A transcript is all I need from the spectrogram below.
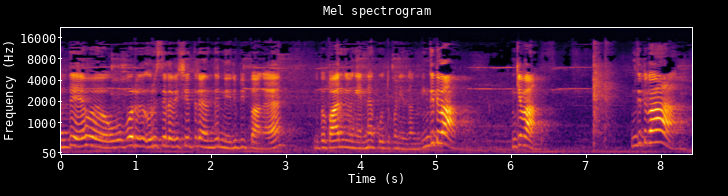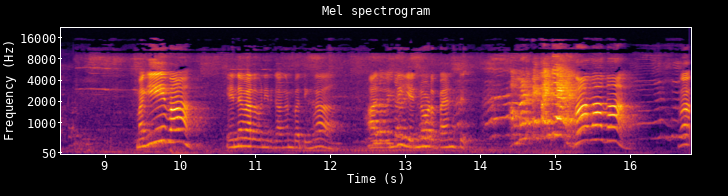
வந்து ஒவ்வொரு ஒரு சில விஷயத்துல வந்து நிரூபிப்பாங்க. இப்ப பாருங்க இவங்க என்ன கூத்து பண்ணிருக்காங்க இங்கிட்டு வா. இங்க வா. இங்கிட்டு வா. மகி வா. என்ன வேலை பண்ணிருக்காங்கன்னு பாத்தீங்களா? அது வந்து என்னோட பேண்ட் வா வா வா. வா.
